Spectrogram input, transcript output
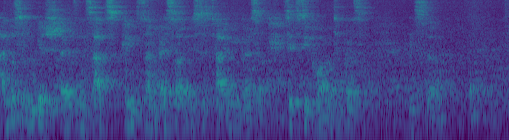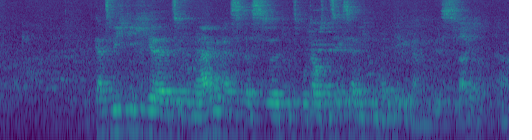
Anders umgestellt, den Satz klingt es dann besser, ist das Timing besser, sitzt die Pointe besser. Ist, äh, Ganz wichtig äh, zu vermerken ist, dass äh, du 2006 ja nicht in Rente gegangen bist. Leider. Ja.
